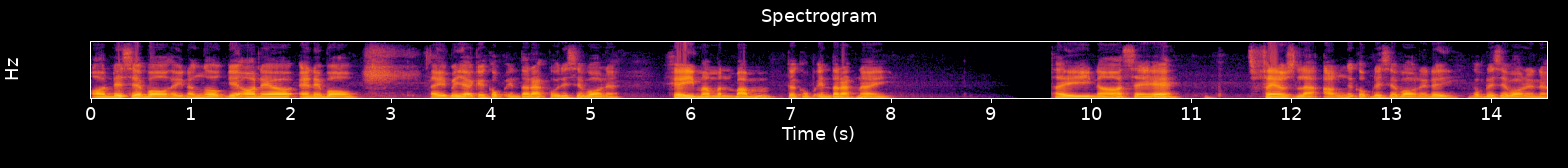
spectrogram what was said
on disable thì nó ngược với on enable. Thì bây giờ cái cục interact của disable nè, khi mà mình bấm cái cục interact này, thì nó sẽ fails là ẩn cái cục disable này đi. Cục disable này nè,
